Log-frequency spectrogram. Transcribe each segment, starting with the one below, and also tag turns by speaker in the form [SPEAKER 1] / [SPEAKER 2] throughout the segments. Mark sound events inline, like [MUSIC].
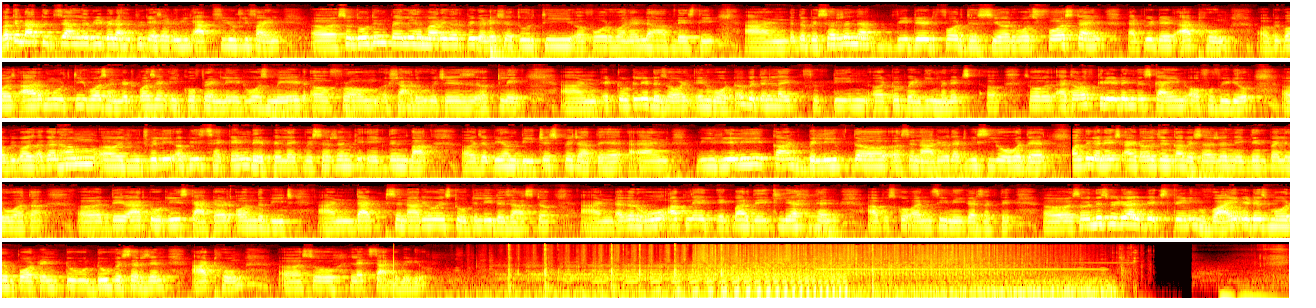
[SPEAKER 1] Welcome back to the channel everyone I hope you guys are doing absolutely so दो दिन पहले हमारे घर पे Ganesh Chaturthi for one and half days थी. And the visarjan that we did for this year was first time that we did at home because our murti was hundred percent eco friendly it was made from shadu which is clay and it totally dissolve in water within like fifteen to twenty minutes so I thought of creating this kind of video because अगर हम usually uh, अभी second day पे like विसर्जन के एक दिन बाद जब भी हम बीचेस पे जाते हैं and we really can't believe the scenario that we see over there all the Ganesh idol जिनका विसर्जन एक दिन पहले हुआ था they are totally scattered on the beach and that scenario is totally disaster and अगर वो आपने एक बार देख लिया [LAUGHS] दैन आप उसको अनसी नहीं कर सकते। So in this video I be explaining why it is more important to do visarjan at home so let's start the video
